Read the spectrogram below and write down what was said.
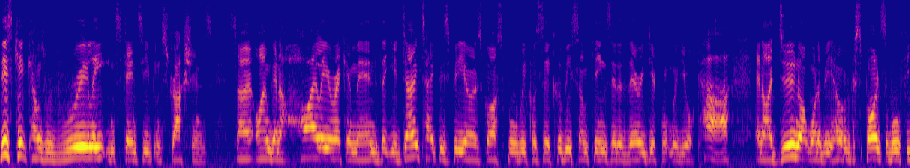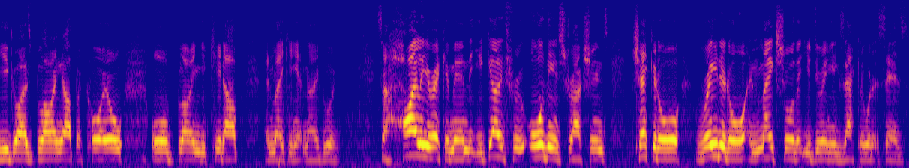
This kit comes with really extensive instructions. So I'm gonna highly recommend that you don't take this video as gospel because there could be some things that are very different with your car. And I do not wanna be held responsible for you guys blowing up a coil or blowing your kit up and making it no good. So highly recommend that you go through all the instructions, check it all, read it all, and make sure that you're doing exactly what it says.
